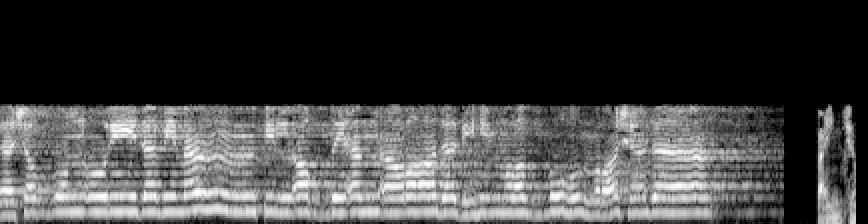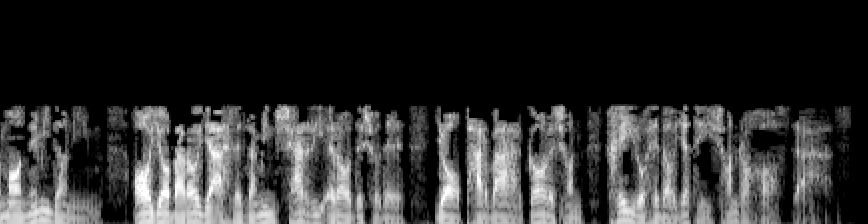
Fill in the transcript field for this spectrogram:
اشر ارید بمن فی الارض ام اراد بهم ربهم رشدا. و اینکه ما نمی‌دانیم آیا برای اهل زمین شری اراده شده یا پروردگارشان خیر و هدایت ایشان را خواسته است؟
